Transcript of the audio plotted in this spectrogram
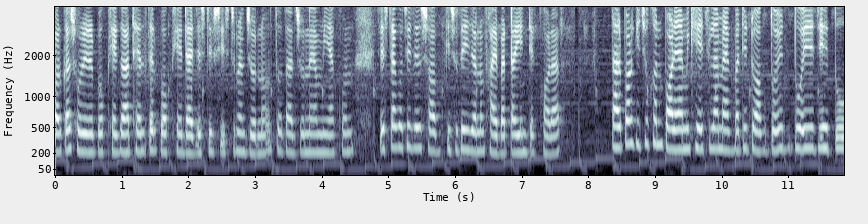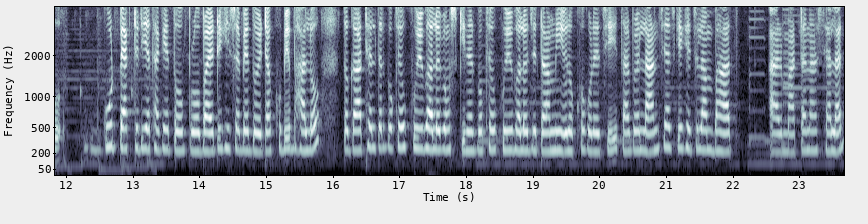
দরকার শরীরের পক্ষে গাট হেলথের পক্ষে ডাইজেস্টিভ সিস্টেমের জন্য। তো তার জন্য আমি এখন চেষ্টা করছি যে সব কিছুতেই যেন ফাইবারটা ইনটেক করার। তারপর কিছুক্ষণ পরে আমি খেয়েছিলাম এক বাটি টক দই। দইয়ে যেহেতু গুড ব্যাকটেরিয়া থাকে, তো প্রোবায়োটিক হিসেবে দইটা খুবই ভালো। তো গাট হেলথের পক্ষেও খুবই ভালো এবং স্কিনের পক্ষেও খুবই ভালো, যেটা আমি লক্ষ্য করেছি। তারপরে লাঞ্চে আজকে খেয়েছিলাম ভাত আর মাটন আর স্যালাড।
